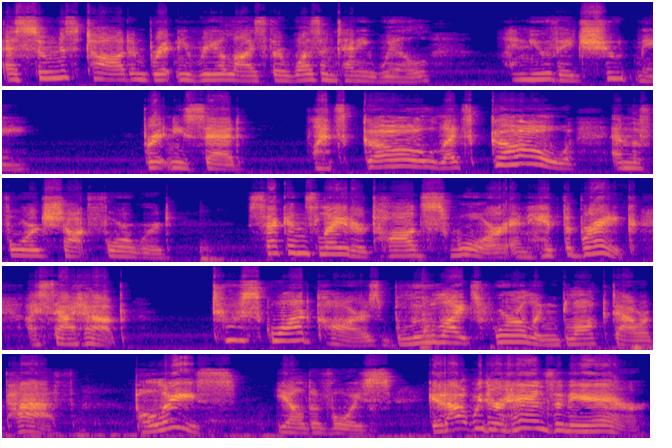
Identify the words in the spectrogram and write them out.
As soon as Todd and Brittany realized there wasn't any will, I knew they'd shoot me. Brittany said, Let's go, let's go, and the Ford shot forward. Seconds later, Todd swore and hit the brake. I sat up. Two squad cars, blue lights whirling, blocked our path. Police! yelled a voice. Get out with your hands in the air.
